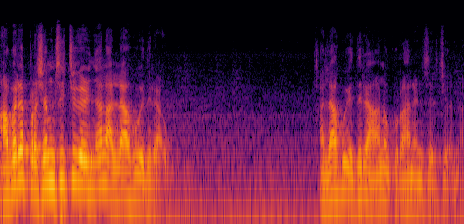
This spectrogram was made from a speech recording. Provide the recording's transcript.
അവരെ പ്രശംസിച്ചു കഴിഞ്ഞാൽ അല്ലാഹു എതിരാകും. അല്ലാഹു എതിരാണ് ഖുർആൻ അനുസരിച്ച് തന്നെ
